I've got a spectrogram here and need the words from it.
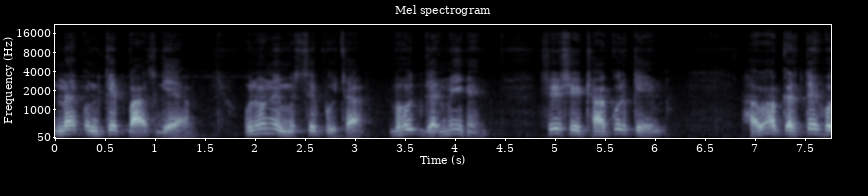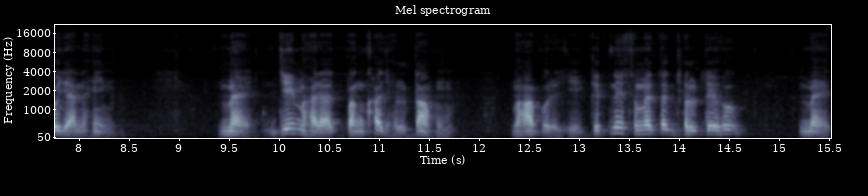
मैं उनके पास गया। उन्होंने मुझसे पूछा, बहुत गर्मी है। श्री श्री ठाकुर के हवा करते हो या नहीं? मैं, जी महाराज, पंखा झलता हूँ। महापुरुष जी, कितने समय तक झलते हो? मैं,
